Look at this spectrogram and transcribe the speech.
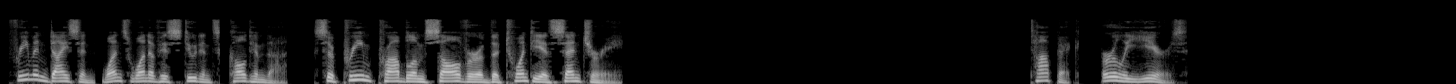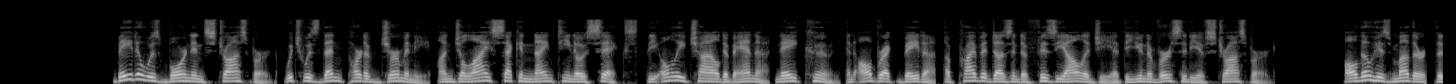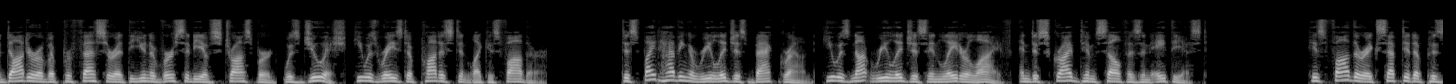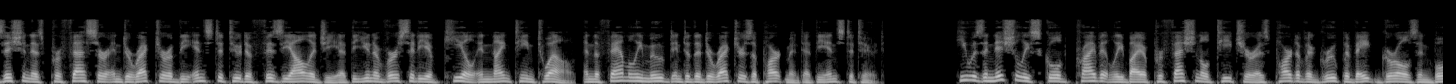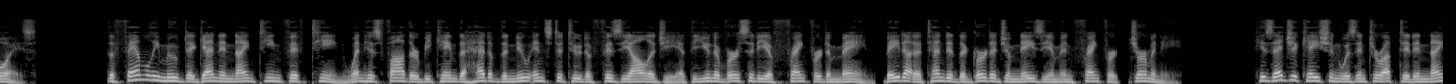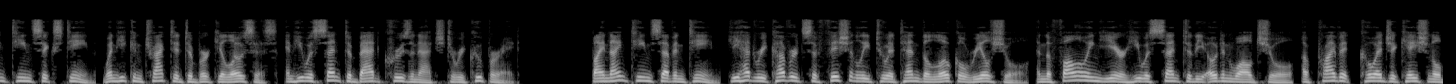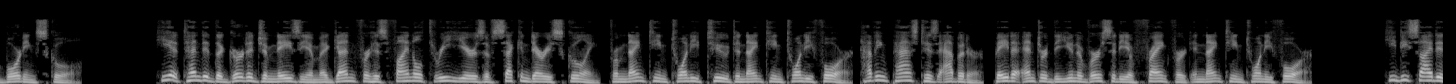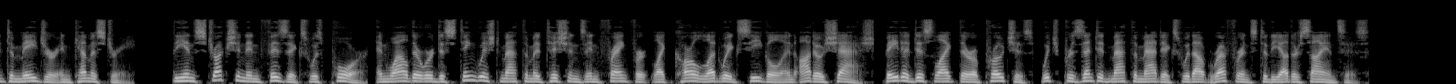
Freeman Dyson, once one of his students, called him the "...supreme problem solver of the 20th century." Early years Bethe was born in Strasbourg, which was then part of Germany, on July 2, 1906, the only child of Anna and Albrecht Bethe, a private dozent of physiology at the University of Strasbourg. Although his mother, the daughter of a professor at the University of Strasbourg, was Jewish, he was raised a Protestant like his father. Despite having a religious background, he was not religious in later life, and described himself as an atheist. His father accepted a position as professor and director of the Institute of Physiology at the University of Kiel in 1912, and the family moved into the director's apartment at the institute. He was initially schooled privately by a professional teacher as part of a group of eight girls and boys. The family moved again in 1915 when his father became the head of the new Institute of Physiology at the University of Frankfurt am Main. Bethe attended the Goethe Gymnasium in Frankfurt, Germany. His education was interrupted in 1916, when he contracted tuberculosis, and he was sent to Bad Kreuznach to recuperate. By 1917, he had recovered sufficiently to attend the local Realschule, and the following year he was sent to the Odenwaldschule, a private, coeducational boarding school. He attended the Goethe Gymnasium again for his final three years of secondary schooling, from 1922 to 1924. Having passed his Abitur, Bethe entered the University of Frankfurt in 1924. He decided to major in chemistry. The instruction in physics was poor, and while there were distinguished mathematicians in Frankfurt like Carl Ludwig Siegel and Otto Szász, Bethe disliked their approaches, which presented mathematics without reference to the other sciences.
